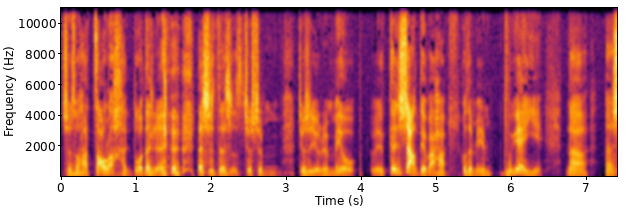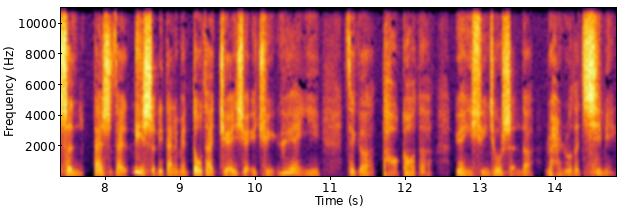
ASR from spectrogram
所以说他招了很多的人，但是这是就是就是有人没有呃跟上对吧哈，或者没人不愿意那呃神但是在历史历代里面都在拣选一群愿意这个祷告的愿意寻求神的软弱的器皿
